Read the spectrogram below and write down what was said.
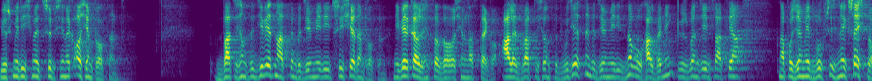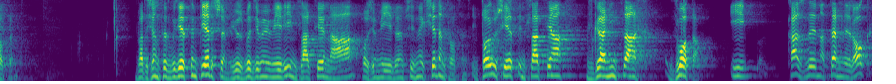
już mieliśmy 3,8%. W 2019 będziemy mieli 3,7%. Niewielka różnica do 2018, ale w 2020 będziemy mieli znowu halvening, już będzie inflacja na poziomie 2,6%. 2021 już będziemy mieli inflację na poziomie 1,7%. I to już jest inflacja w granicach złota. I każdy następny rok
